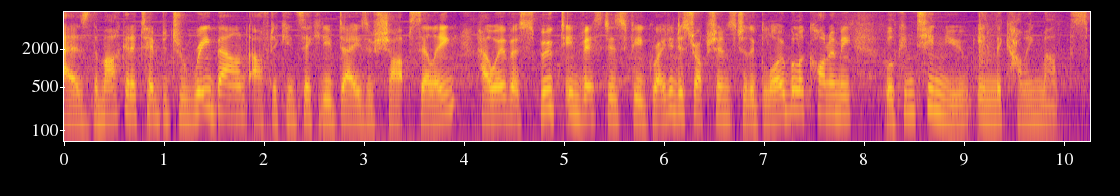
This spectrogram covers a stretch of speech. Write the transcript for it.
as the market attempted to rebound after consecutive days of sharp selling. However, However, spooked investors fear greater disruptions to the global economy will continue in the coming months.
